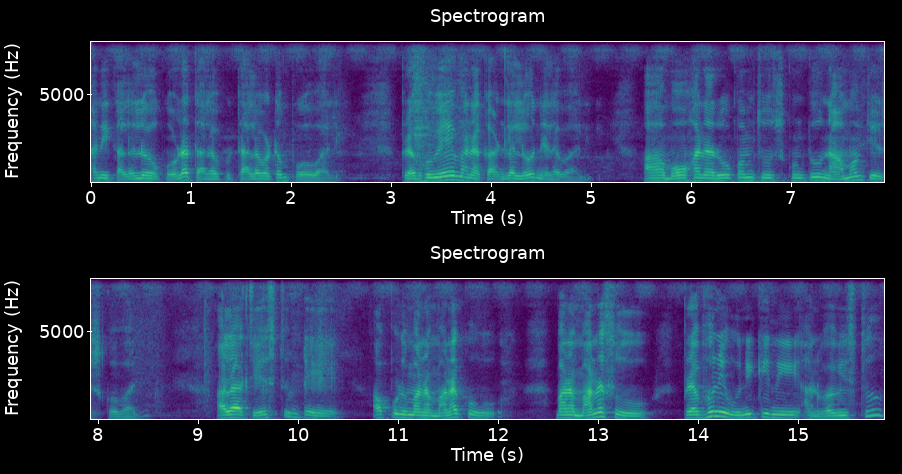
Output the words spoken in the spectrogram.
అని కలలో కూడా తల తలవటం పోవాలి. ప్రభువే మన కండ్లలో నిలవాలి. ఆ మోహన రూపం చూసుకుంటూ నామం చేసుకోవాలి. అలా చేస్తుంటే అప్పుడు మన మనకు మన మనసు ప్రభుని ఉనికిని అనుభవిస్తూ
